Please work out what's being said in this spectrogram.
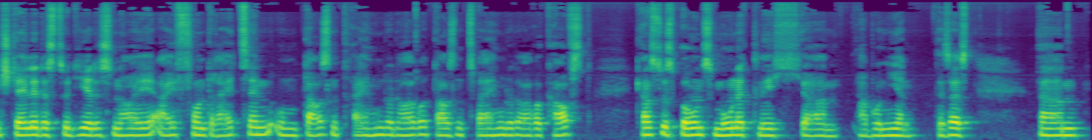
anstelle dass du dir das neue iPhone 13 um 1300 Euro, 1200 Euro kaufst, kannst du es bei uns monatlich ähm, abonnieren. Das heißt, ähm,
